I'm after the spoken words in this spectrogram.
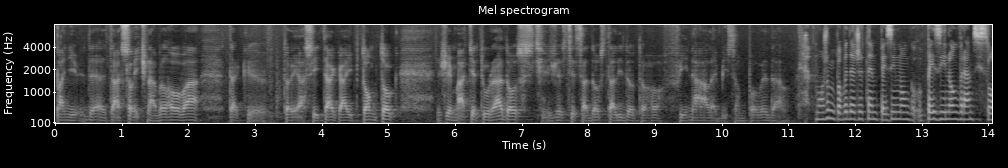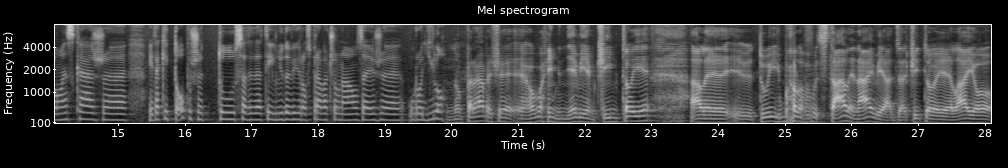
pani, tá slečná Vlhová, tak e, to je asi tak aj v tomto že máte tú radosť, že ste sa dostali do toho finále, by som povedal. Môžeme povedať, že ten pezinok, pezinok v rámci Slovenska, že je taký top, že tu sa teda tých ľudových rozprávačov naozaj že urodilo? No práve, že hovorím, neviem čím to je, ale e, tu ich bolo stále najviac. A či to je Lajo, e,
